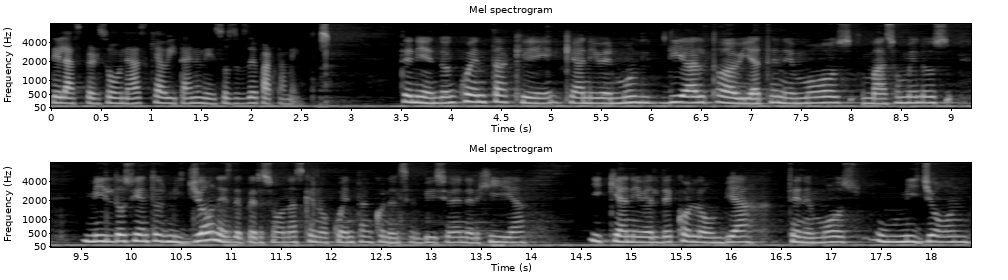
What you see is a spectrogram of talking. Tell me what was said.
de las personas que habitan en esos dos departamentos? teniendo en cuenta que, que, a nivel mundial todavía tenemos más o menos 1.200 millones de personas que no cuentan con el servicio de energía y que a nivel de Colombia tenemos un millón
